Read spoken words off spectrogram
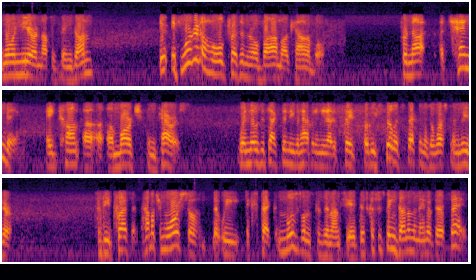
nowhere near enough is being done. If, if we're going to hold President Obama accountable for not attending a, con- uh, a march in Paris when those attacks didn't even happen in the United States, but we still expect him as a Western leader to be present. How much more so that we expect Muslims to denunciate this because it's being done in the name of their faith.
